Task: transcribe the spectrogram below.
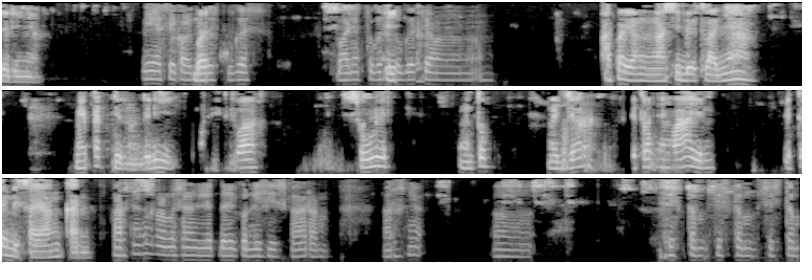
jadinya. Iya sih kalau tugas-tugas. Banyak tugas-tugas yang apa yang ngasih deadline-nya mepet gitu. Jadi wah sulit untuk ngejar iklan yang lain. Itu yang disayangkan. Harusnya kan kalau misalnya lihat dari kondisi sekarang harusnya eh, sistem sistem sistem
